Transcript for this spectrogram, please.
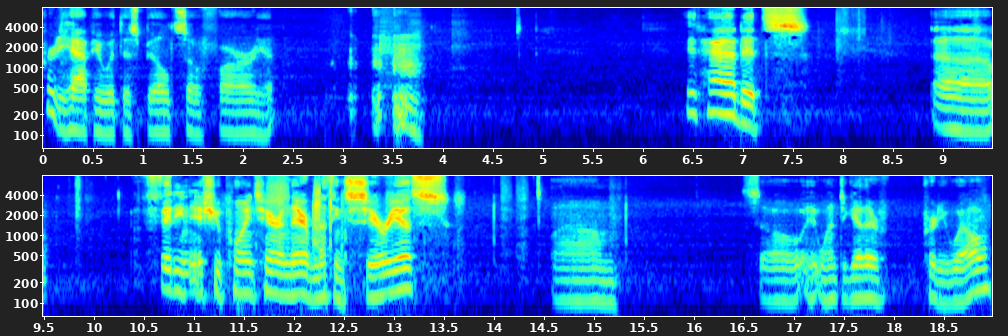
pretty happy with this build so far. It, it had its uh, fitting issue points here and there, but nothing serious. Um, so it went together pretty well.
